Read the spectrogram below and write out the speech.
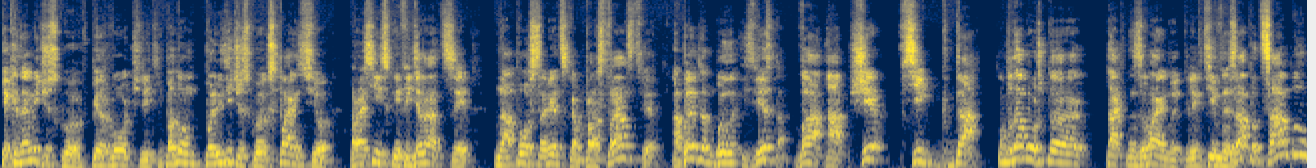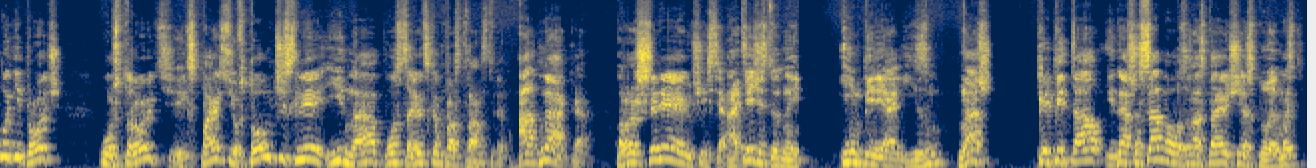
экономическую, в первую очередь, и потом политическую экспансию Российской Федерации на постсоветском пространстве, об этом было известно вообще всегда. Ну, потому что так называемый коллективный Запад сам был бы не прочь устроить экспансию, в том числе и на постсоветском пространстве. Однако, расширяющийся отечественный империализм, наш капитал и наша самовозрастающая стоимость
